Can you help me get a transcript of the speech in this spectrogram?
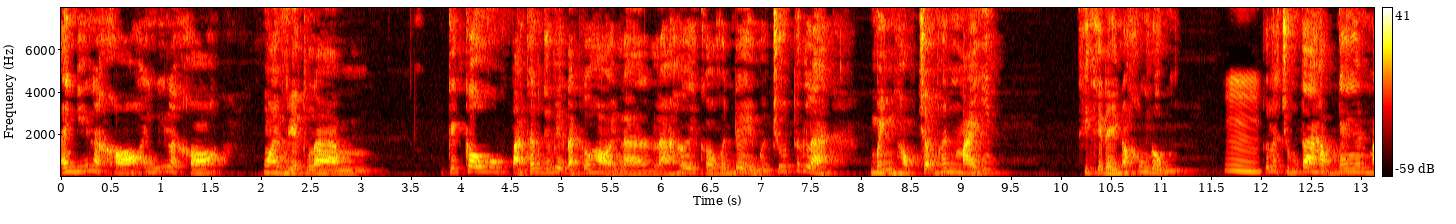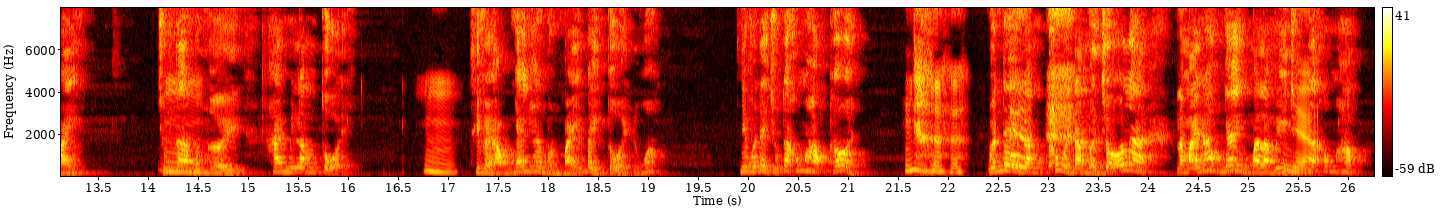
anh nghĩ là khó anh nghĩ là khó ngoài việc là cái câu bản thân cái việc đặt câu hỏi là là hơi có vấn đề một chút tức là mình học chậm hơn máy thì cái đấy nó không đúng ừ. tức là chúng ta học nhanh hơn máy chúng ừ. ta một người 25 tuổi ừ. thì phải học nhanh hơn một máy 7 tuổi đúng không nhưng vấn đề chúng ta không học thôi vấn đề là không phải nằm ở chỗ là là máy nó học nhanh mà là vì chúng yeah. ta không học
